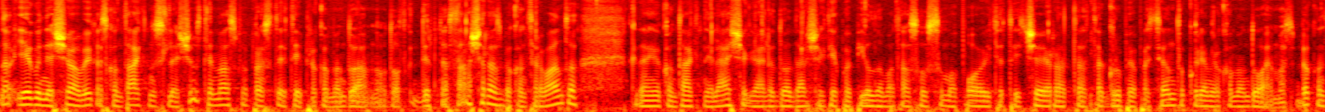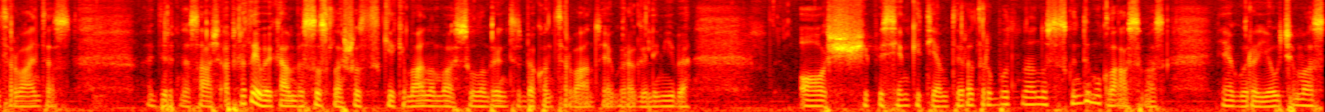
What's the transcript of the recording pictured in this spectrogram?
na, jeigu nešioja vaikas kontaktinius lėšius, tai mes paprastai taip rekomenduojam naudoti dirbtinės ašaras be konservantų, kadangi kontaktiniai lėšiai gali duoti dar šiek tiek papildomą tą sausumo pojūtį, tai čia yra ta, ta grupė pacientų, kuriem rekomenduojamas be konservantės dirbtinės ašaras. Apskritai vaikams visus lašus, kiek įmanoma, siūlom rinktis be konservantų, jeigu yra galimybė. O šiaip visiems kitiems tai yra turbūt na, nusiskundimų klausimas. Jeigu yra jaučiamas,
